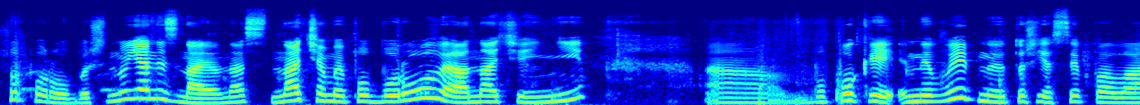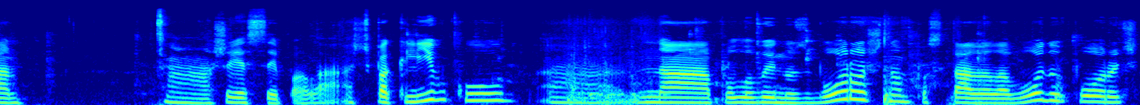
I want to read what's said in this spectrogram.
що поробиш. Ну, я не знаю, нас наче ми побороли, а наче й ні. А, бо поки не видно, тож я сипала. А, що я сипала? Шпаклівку а, на половину з борошном, поставила воду поруч,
